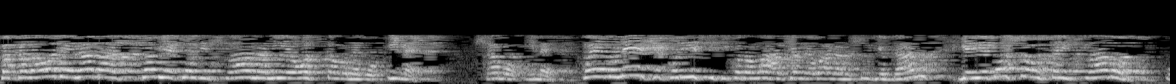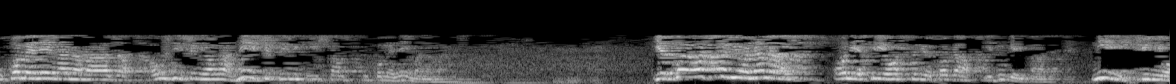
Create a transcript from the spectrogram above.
Pa kada ode namaz, čovjek od Islama nije ostalo nego ime samo ime, koje mu neće koristiti kod Allaha žele vana na sudjem danu, jer je došao sa islamom u kome nema namaza, a uzvišen je Allah neće primiti islam u kome nema namaza. Jer ko je ostavio namaz, on je prije ostavio toga i druge ibadete. Nije ih činio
